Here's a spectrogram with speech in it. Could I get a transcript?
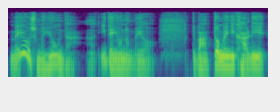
没有什么用的啊，一点用都没有，对吧？多梅尼卡利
